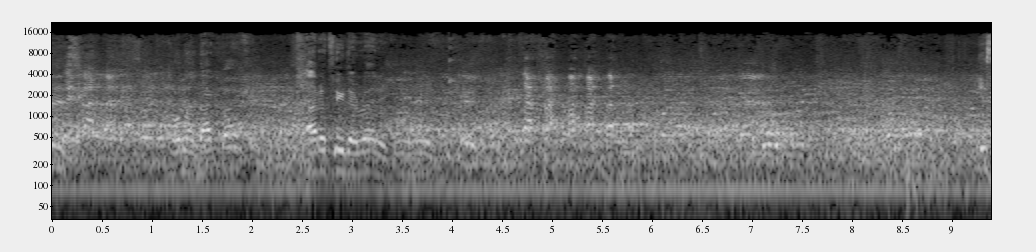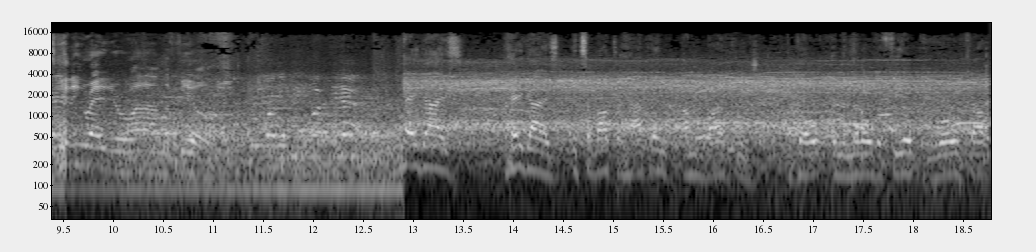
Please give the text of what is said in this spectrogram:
This. Hold my backpack. I don't think they're ready. He's getting ready to run on the field. Hey guys, hey guys, it's about to happen. I'm about to go in the middle of the field, World Cup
